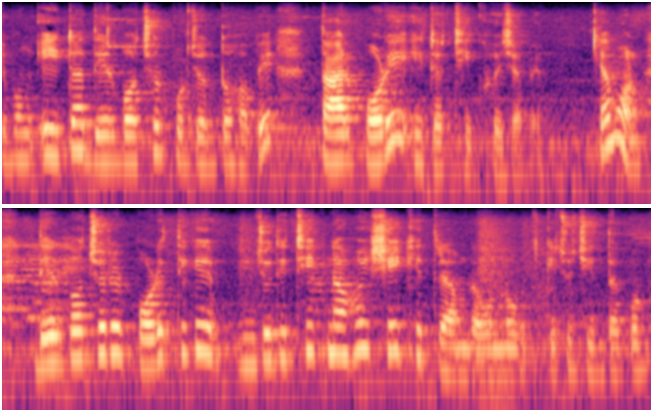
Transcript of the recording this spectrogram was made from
এবং এইটা দেড় বছর পর্যন্ত হবে। তারপরে এটা ঠিক হয়ে যাবে। কেমন? দেড় বছরের পরের থেকে যদি ঠিক না হয়, সেই ক্ষেত্রে আমরা অন্য কিছু চিন্তা করব।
